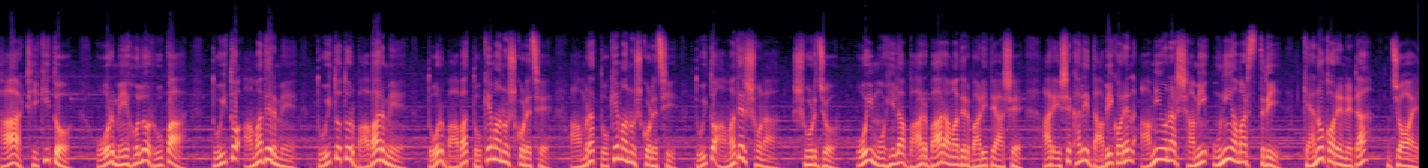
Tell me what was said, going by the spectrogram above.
হ্যাঁ ঠিকই তো। ওর মেয়ে হলো রূপা। তুই তো আমাদের মেয়ে। তুই তো তোর বাবার মেয়ে। তোর বাবা তোকে মানুষ করেছে। আমরা তোকে মানুষ করেছি। তুই তো আমাদের সোনা। সূর্য ওই মহিলা বারবার আমাদের বাড়িতে আসে আর এসে খালি দাবি করেন আমি ওনার স্বামী, উনি আমার স্ত্রী। কেন করেন এটা? জয়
